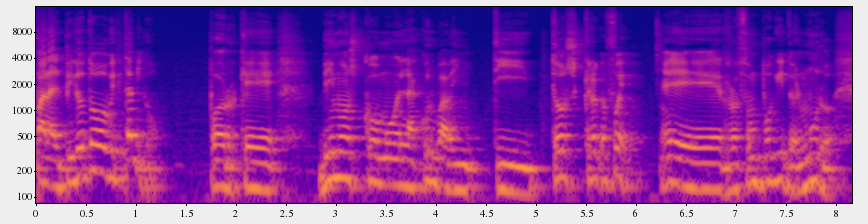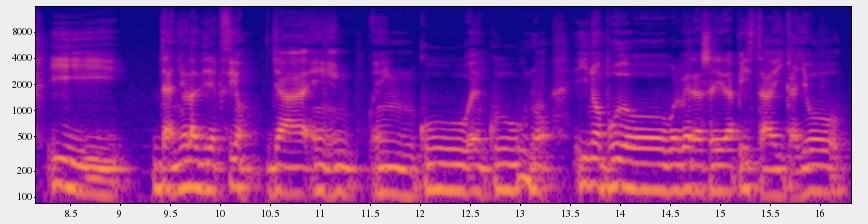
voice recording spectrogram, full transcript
para el piloto británico, porque Vimos como en la curva 22, creo que fue, eh, rozó un poquito el muro y dañó la dirección. Ya en, en, Q, en Q1 y no pudo volver a salir a pista y cayó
